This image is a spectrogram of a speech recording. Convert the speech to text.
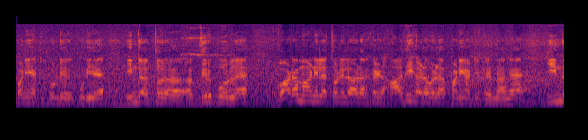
பணியாற்றி கொண்டு இருக்கக்கூடிய இந்த திருப்பூரில் வட மாநில தொழிலாளர்கள் அதிக அளவில் பணியாற்றிட்டு இருந்தாங்க. இந்த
